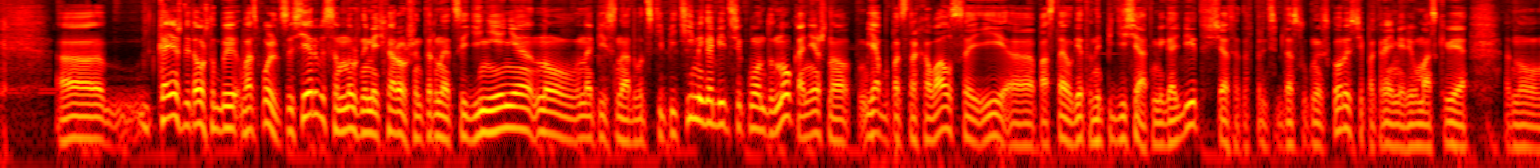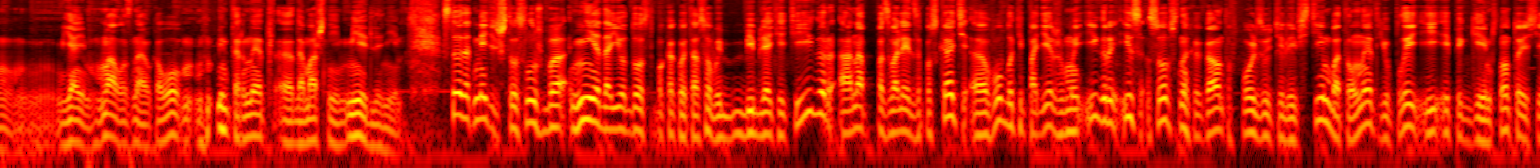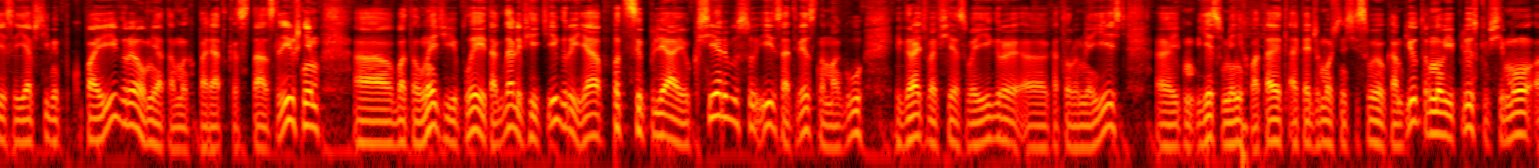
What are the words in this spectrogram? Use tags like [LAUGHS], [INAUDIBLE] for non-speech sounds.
конечно, для того, чтобы воспользоваться сервисом, нужно иметь хорошее интернет-соединение. Ну, написано 25 мегабит в секунду. Но, конечно, я бы подстраховался и э, поставил где-то на 50 мегабит. Сейчас это, в принципе, доступные скорости. По крайней мере, в Москве, ну, я мало знаю, у кого [LAUGHS] интернет э, домашний медленнее. Стоит отметить, что служба не дает доступа какой-то особой библиотеке игр. Она позволяет запускать э, в облаке поддерживаемые игры из собственных аккаунтов пользователей в Steam, Battle.net, Uplay и Epic Games. Ну, то есть, если я в Steam покупаю игры, у меня там их порядка 100 с лишним, а в Battle.net, Uplay и так далее, все эти игры я подцепляю к сервису и, соответственно, могу играть во все свои игры, э, которые у меня есть, э, если мне не хватает, опять же, мощности своего компьютера. Ну и плюс ко всему,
